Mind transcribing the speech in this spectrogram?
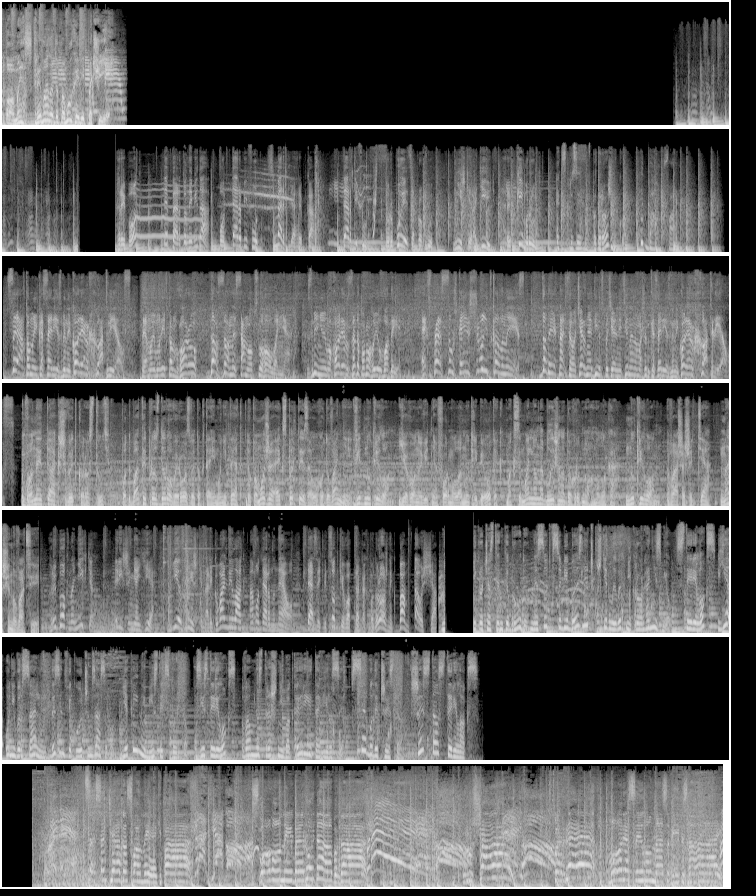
ОМЕЗ тривала допомога від печії. Грибок? Тепер то не біда, бо Тербіфуд смерть для грибка. Тербіфуд турбується про фуд. Ніжки радіють, грибки мруть. Ексклюзивно в подорожнику від Баумфарм. Це автомийка серії зміни колір Hot Wheels. Прямуємо ліфтом вгору до зони самообслуговування. Змінюємо колір за допомогою води. Експрес-сушка і швидко вниз. До 19 червня діють спеціальні ціни на машинки серії зміни колір Hot Wheels. Вони так швидко ростуть. Подбати про здоровий розвиток та імунітет допоможе експертиза у годуванні від Нутрілон. Його новітня формула Нутрібіотик максимально наближена до грудного молока. Нутрілон ваше життя, наші новації. Грибок на нігтях? Рішення є. Є знижки на лікувальний лак Амодерн Нео. 10% в аптеках подорожник, бам та ощад. Мікрочастинки бруду несуть в собі безліч шкідливих мікроорганізмів. Стерілокс є універсальним дезінфікуючим засобом, який не містить спирту. Зі Стерілокс вам не страшні бактерії та віруси. Все буде чисто. Чисто Стерілокс. Це Сантьяго, славний екіпаж. Сантьяго! Слово не беруть на бордаж. Рушай! Вперед! Моря силу на собі ти знай!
